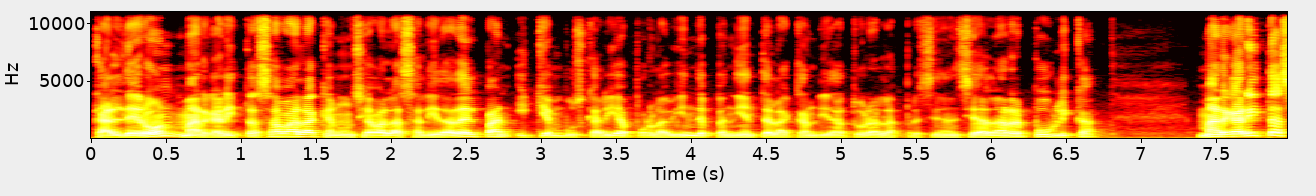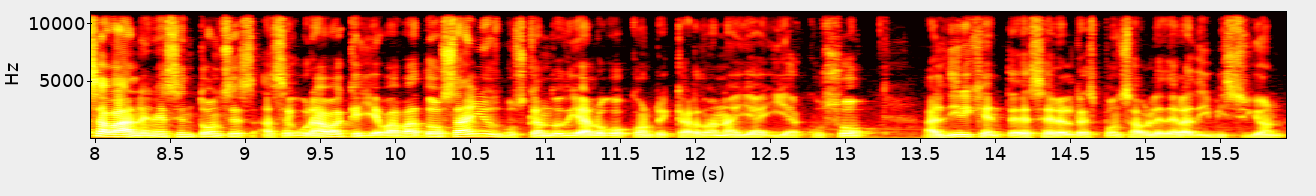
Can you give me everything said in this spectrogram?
Calderón, Margarita Zavala, que anunciaba la salida del PAN y quien buscaría por la vía independiente la candidatura a la presidencia de la República. Margarita Zavala en ese entonces aseguraba que llevaba dos años buscando diálogo con Ricardo Anaya y acusó al dirigente de ser el responsable de la división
